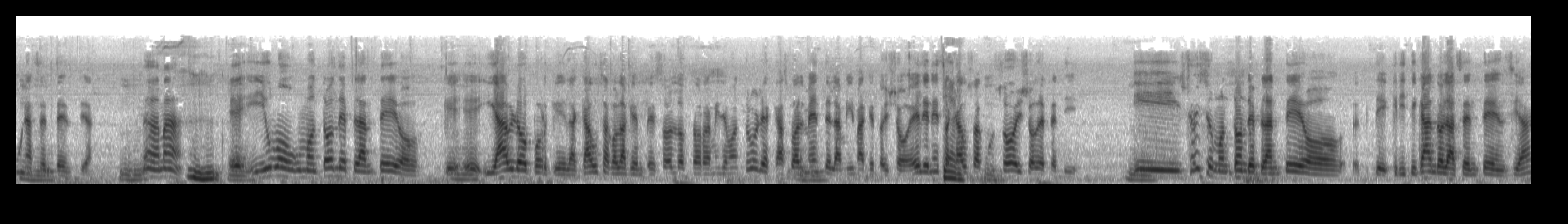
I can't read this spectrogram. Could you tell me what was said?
una sentencia. Nada más. Eh, y hubo un montón de planteos, que, eh, y hablo porque la causa con la que empezó el doctor Ramírez Montrul es casualmente la misma que estoy yo. Él en esa Claro. causa acusó y yo defendí. Y yo hice un montón de planteos de, criticando la sentencia,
